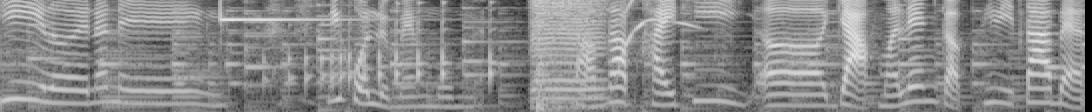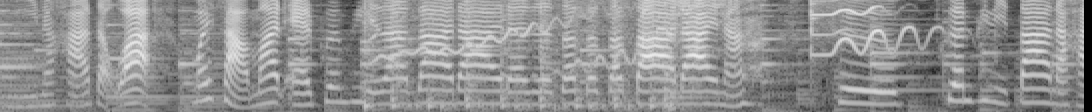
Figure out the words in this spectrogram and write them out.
ที่เลยนั่นเอง นี่คนหรือแมงมุมเนี่ยสำหรับใครที่ออยากมาเล่นกับพี่ลิต้าแบบนี้นะคะ แต่ว่าไม่สามารถแอดเพื่อนพี่ลิต้าได้ได้ได้ได้ได้ได้นะคือเพื่อนพี่ลิต้านะคะ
